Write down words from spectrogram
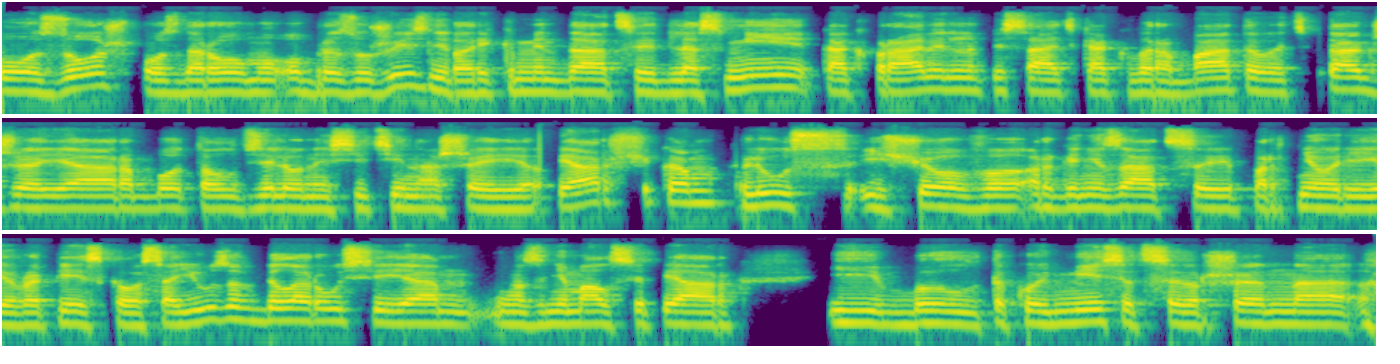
по ЗОЖ, по здоровому образу жизни, рекомендации для СМИ, как правильно писать, как вырабатывать. Также я работал в зеленой сети нашей пиарщиком, плюс еще в организации партнере Европейского Союза в Беларуси я занимался пиар. И был такой месяц совершенно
